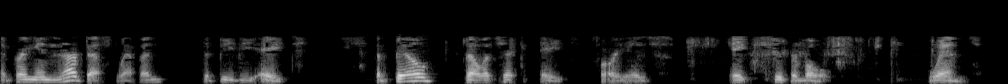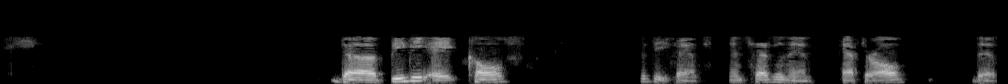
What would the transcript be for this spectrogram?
and bring in their best weapon, the BB-8, the Bill Belichick 8 for his eight Super Bowl wins. The BB-8 calls the defense and says it in. After all this,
